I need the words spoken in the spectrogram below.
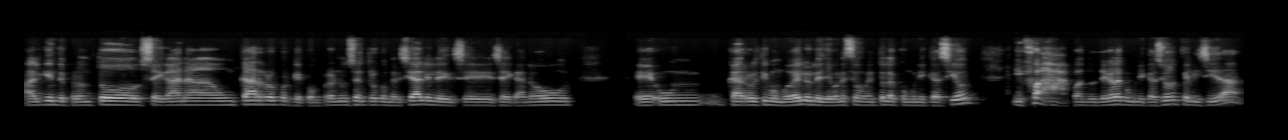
alguien de pronto se gana un carro porque compró en un centro comercial y le dice, se ganó un, eh, carro último modelo y le llegó en este momento la comunicación y cuando llega la comunicación, felicidad.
